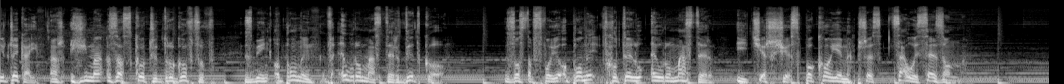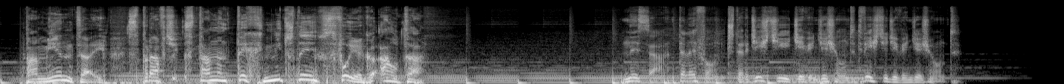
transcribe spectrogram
Nie czekaj, aż zima zaskoczy drogowców. Zmień opony w Euromaster Dytko. Zostaw swoje opony w hotelu Euromaster i ciesz się spokojem przez cały sezon. Pamiętaj, sprawdź stan techniczny swojego auta. Nysa, telefon 40 90 290.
